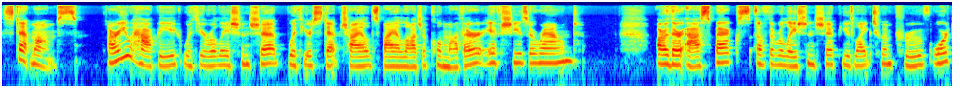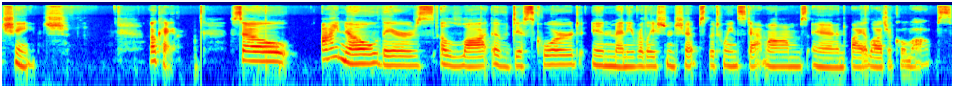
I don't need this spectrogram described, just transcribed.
stepmoms. Are you happy with your relationship with your stepchild's biological mother if she's around? Are there aspects of the relationship you'd like to improve or change? Okay, so I know there's a lot of discord in many relationships between stepmoms and biological moms.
